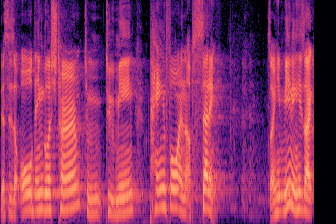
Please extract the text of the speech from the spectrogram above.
This is an old English term to, to mean painful and upsetting. So, he, meaning he's like,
